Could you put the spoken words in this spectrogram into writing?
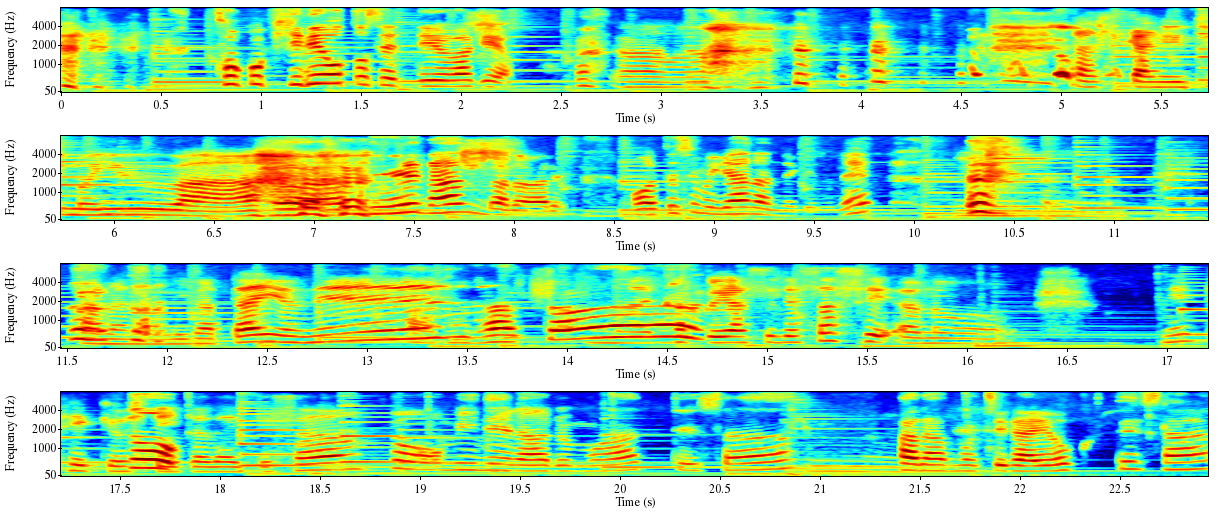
そこ切り落とせっていうわけよ。あー 確かにうちも言うわ。ねなんだろうあれ私も嫌なんだけどねうんバナナありがたいよあね。りがたい格安でさせあのね提供していただいてさ。そうミネラルもあってさうん腹持ちが良くてさ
